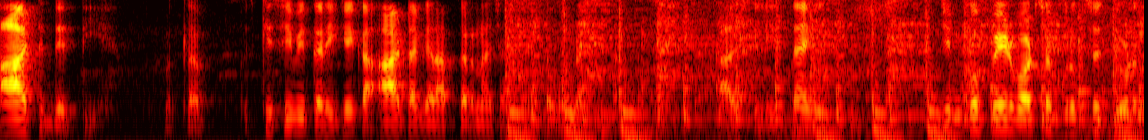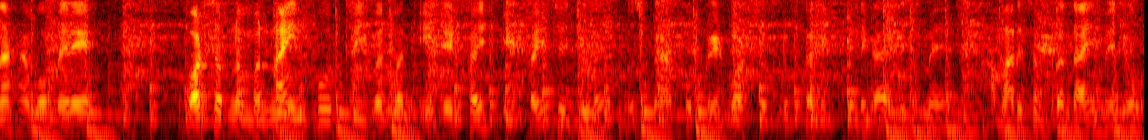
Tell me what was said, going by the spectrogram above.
आर्ट देती है। मतलब किसी भी तरीके का आर्ट अगर आप करना चाहते हैं तो वो नटी साधना आज के लिए इतना ही। जिनको पेड व्हाट्सएप ग्रुप से जुड़ना है, वो मेरे WhatsApp number nine four three one one eight eight five eight five से जुड़े। उसमें आपको पेड व्हाट्सएप ग्रुप का लिंक मिलेगा। इसमें हमारे संप्रदाय में जो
